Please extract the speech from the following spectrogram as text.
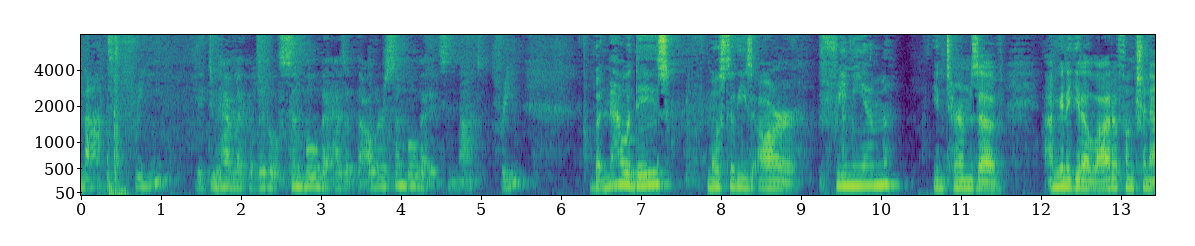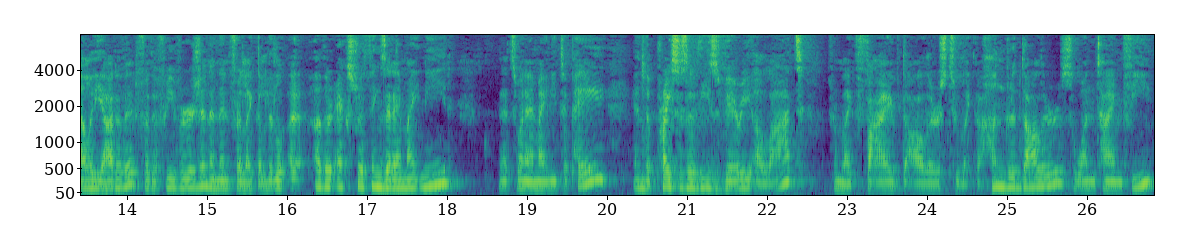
not free, they do have like a little symbol that has a dollar symbol that it's not free. But nowadays, most of these are freemium in terms of I'm going to get a lot of functionality out of it for the free version, and then for like a little uh, other extra things that I might need, that's when I might need to pay. And the prices of these vary a lot, from like $5 to like $100 one-time fee.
